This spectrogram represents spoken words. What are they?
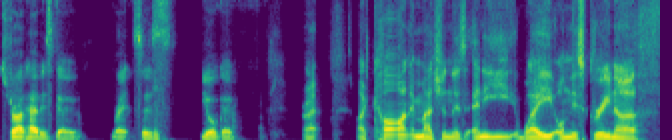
Strahd had his go, right? So it's your go. Right. I can't imagine there's any way on this green earth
